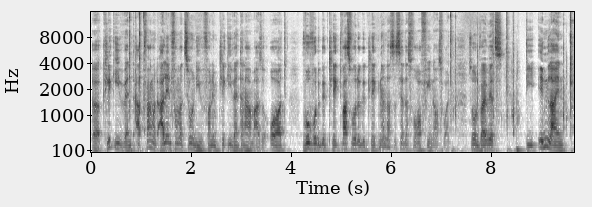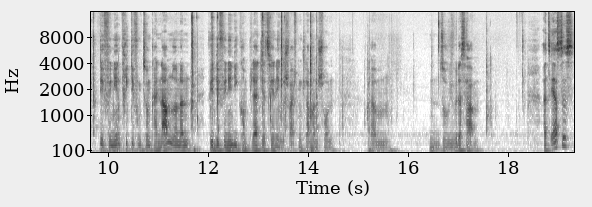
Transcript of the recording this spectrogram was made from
äh, Click-Event abfangen und alle Informationen, die wir von dem Click-Event dann haben, also Ort, wo wurde geklickt, was wurde geklickt, ne? das ist ja das, worauf wir hinaus wollen. So, und weil wir jetzt die Inline definieren, kriegt die Funktion keinen Namen, sondern wir definieren die komplett jetzt hier in den geschweiften Klammern schon, ähm, so wie wir das haben. Als erstes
